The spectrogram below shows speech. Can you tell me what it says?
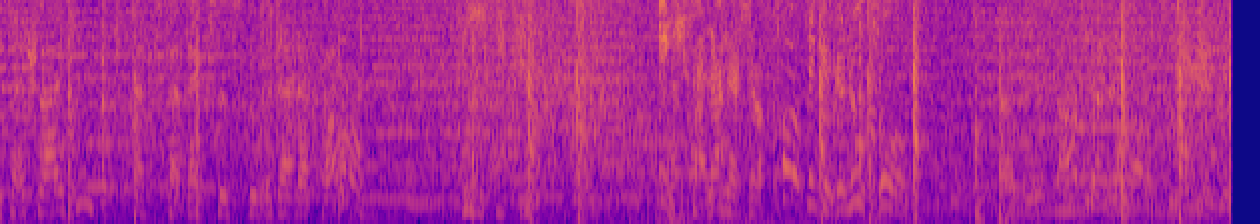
Kräuterschleifen? Das verwechselst du mit deiner Frau. Wie bitte? Ich verlange sofortige Genugtuung. Dafür ist Adler eine Frau.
